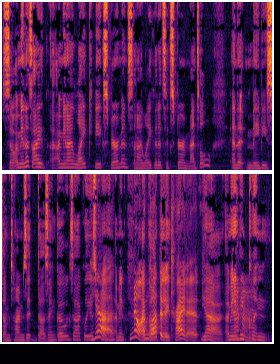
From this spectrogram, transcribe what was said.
so I mean that's I I mean I like the experiments and I like that it's experimental and that maybe sometimes it doesn't go exactly as Yeah. planned. I mean no, I'm glad thought that, they tried it. yeah, I mean, I Mm-hmm. think Clinton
